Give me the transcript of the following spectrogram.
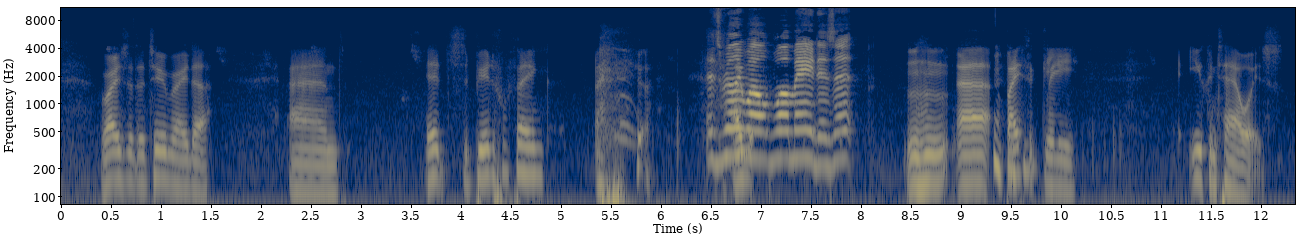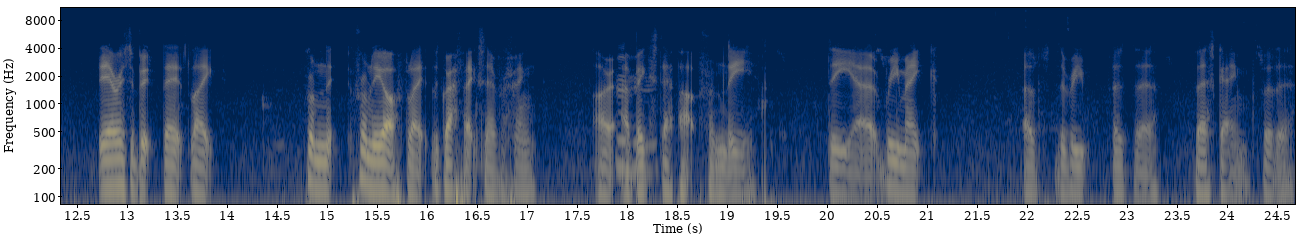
Rise of the Tomb Raider, and it's a beautiful thing. It's really well well made, is it? hmm Uh, basically, you can tell it's there is a bit that like from the from the off, like the graphics and everything are a big step up from the the uh, remake of the re- of the first game for the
